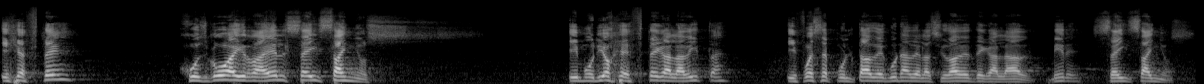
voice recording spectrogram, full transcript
Y Jefté juzgó a Israel seis años. Y murió Jefté Galadita y fue sepultado en una de las ciudades de Galad. Mire, seis años.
